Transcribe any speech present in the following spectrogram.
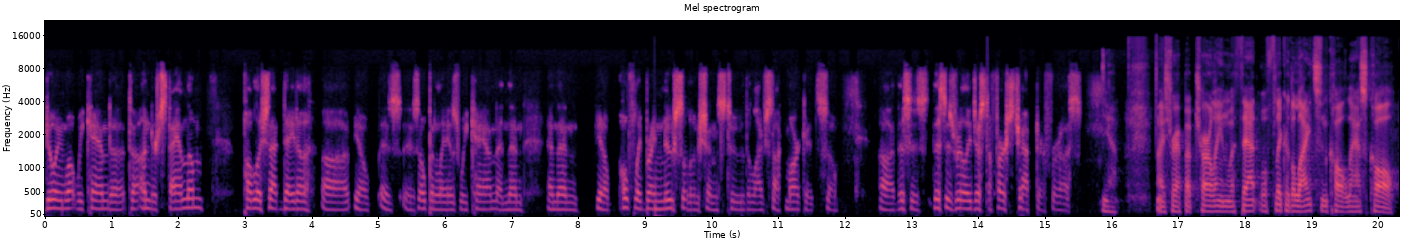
doing what we can to to understand them, publish that data, uh, you know, as as openly as we can, and then and then you know hopefully bring new solutions to the livestock market. So uh, this is this is really just a first chapter for us. Yeah, nice wrap up, Charlie. And with that, we'll flicker the lights and call last call.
